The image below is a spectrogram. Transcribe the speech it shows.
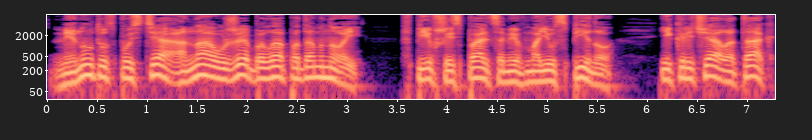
Минуту спустя она уже была подо мной, впившись пальцами в мою спину, и кричала так,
